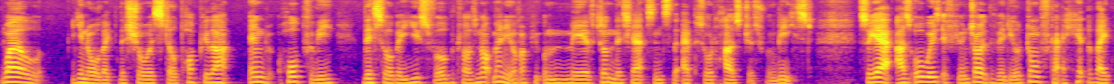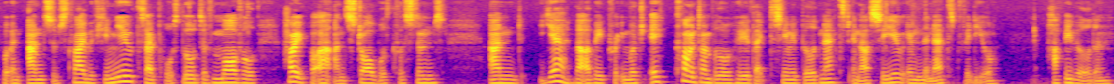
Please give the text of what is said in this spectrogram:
Well, you know, like the show is still popular, and hopefully this will be useful because not many other people may have done this yet since the episode has just released. So yeah, as always, if you enjoyed the video, don't forget to hit the like button and subscribe if you're new, because I post loads of Marvel, Harry Potter, and Star Wars customs. And yeah, that'll be pretty much it. Comment down below who you'd like to see me build next, and I'll see you in the next video. Happy building.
